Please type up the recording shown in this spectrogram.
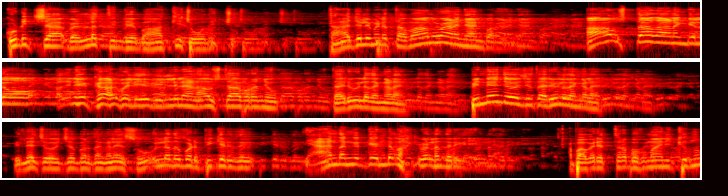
കുടിച്ച വെള്ളത്തിന്റെ ബാക്കി ചോദിച്ചു. താജുലിമയുടെ തവാതുവാണ് ഞാൻ പറയുന്നത്. ആ ഉസ്താദാണെങ്കിലോ അതിനേക്കാൾ വലിയ വില്ലനാണ്. ആ ഉസ്താദ് പറഞ്ഞു തരൂല തങ്ങളെ. പിന്നെയും ചോദിച്ചു തരൂല തങ്ങളെ. പിന്നെ ചോദിച്ചപ്പോൾ തങ്ങളെ സൂല്ലത പഠിപ്പിക്കരുത്. ഞാൻ തങ്ങൾക്ക് എന്റെ ബാക്കി വെള്ളം തരികയില്ല. അപ്പൊ അവരെത്ര ബഹുമാനിക്കുന്നു?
